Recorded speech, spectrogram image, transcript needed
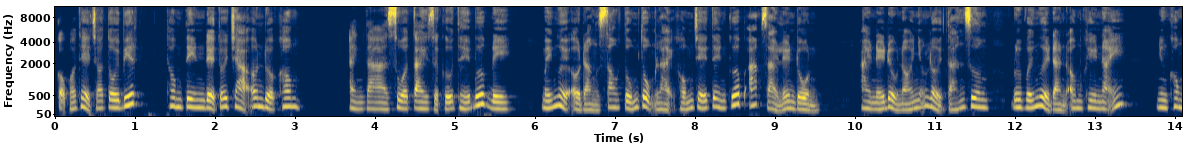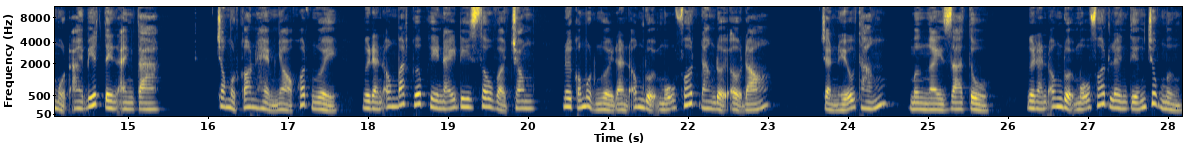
Cậu có thể cho tôi biết Thông tin để tôi trả ơn được không? Anh ta xua tay rồi cứ thế bước đi. Mấy người ở đằng sau túm tụm lại khống chế tên cướp áp giải lên đồn. Ai nấy đều nói những lời tán dương đối với người đàn ông khi nãy, nhưng không một ai biết tên anh ta. Trong một con hẻm nhỏ khuất người, người đàn ông bắt cướp khi nãy đi sâu vào trong, nơi có một người đàn ông đội mũ phớt đang đợi ở đó. Trần Hiếu Thắng, mừng ngày ra tù. Người đàn ông đội mũ phớt lên tiếng chúc mừng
